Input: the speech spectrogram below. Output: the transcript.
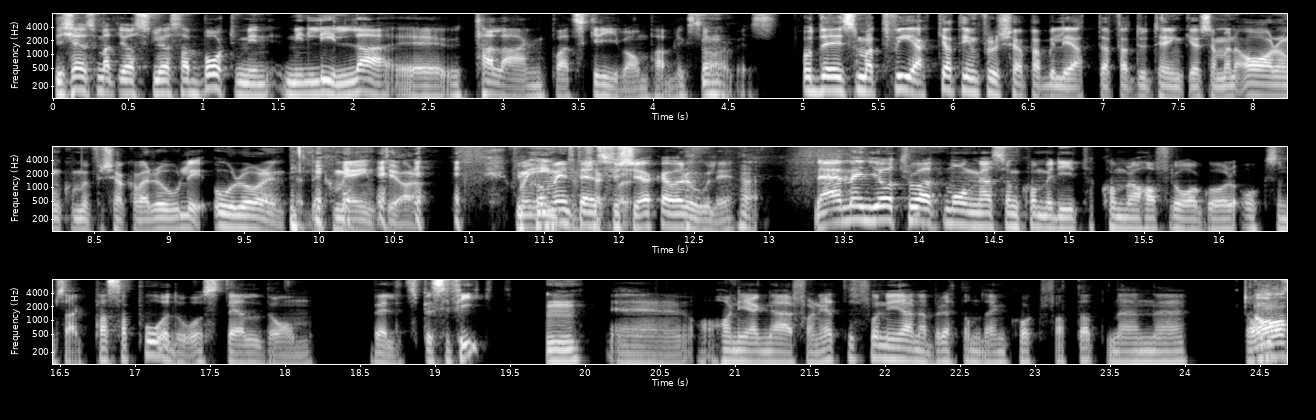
Det känns som att jag slösar bort min, min lilla eh, talang på att skriva om public Mm. service. Och dig som har tvekat inför att köpa biljetter för att du tänker som en Aron kommer försöka vara rolig. Oroa dig inte, det kommer jag inte göra. Du kommer inte ens försöka vara rolig. Nej, men jag tror att många som kommer dit kommer att ha frågor och som sagt, passa på då och ställ dem väldigt specifikt. Mm. Eh, har ni egna erfarenheter får ni gärna berätta om den kortfattat. Men, eh, Ja,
